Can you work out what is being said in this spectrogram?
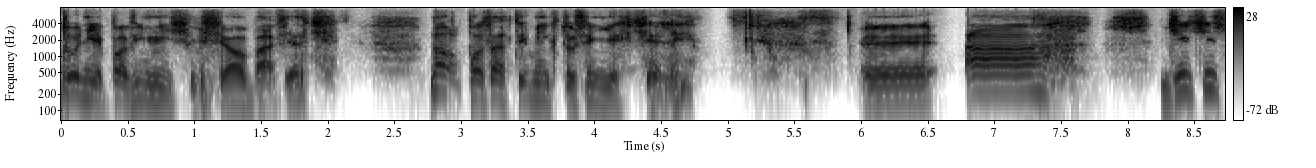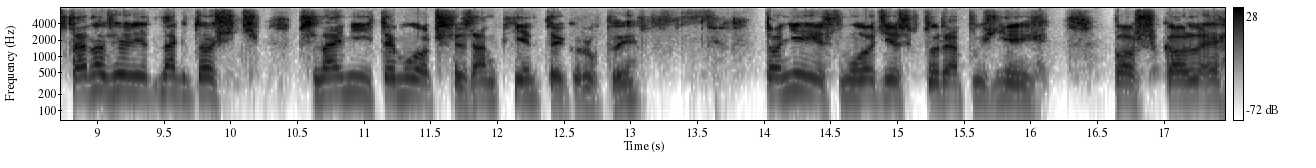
tu nie powinniśmy się obawiać. No, poza tymi, którzy nie chcieli. E, a dzieci stanowią jednak dość, przynajmniej te młodsze, zamknięte grupy. To nie jest młodzież, która później po szkole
